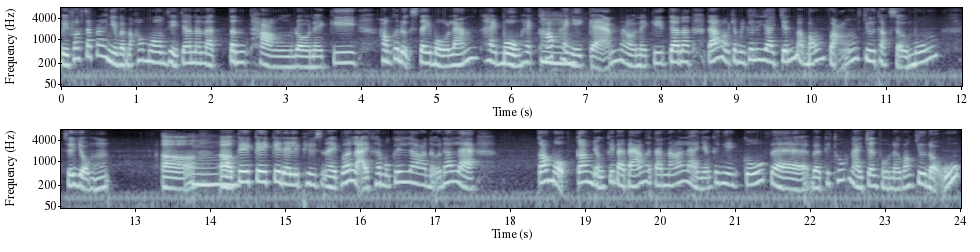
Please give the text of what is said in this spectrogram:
bị phất chấp rất là nhiều về mặt hormone thì cho nên là tinh thần rồi này kia không có được stable lắm hay buồn hay khóc Ừ. hay nhạy cảm rồi này kia cho nên đó là một trong những cái lý do chính mà bóng vẫn chưa thật sự muốn sử dụng ờ Ừ. ờ, cái cái cái daily pills này với lại thêm một cái lý do nữa đó là có một có những cái bài báo người ta nói là những cái nghiên cứu về về cái thuốc này trên phụ nữ vẫn chưa đủ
